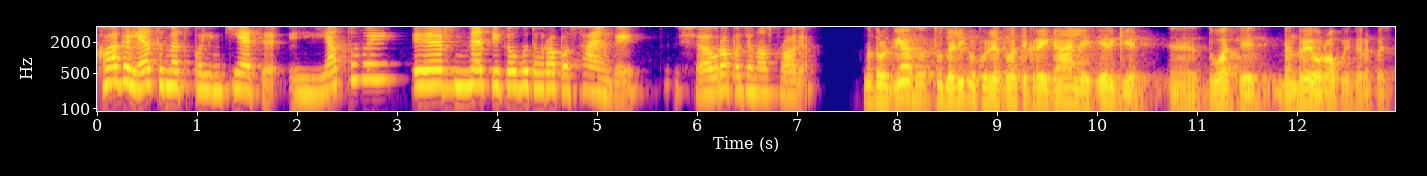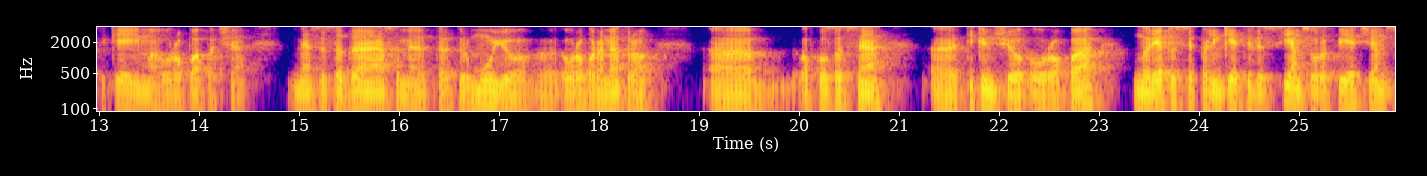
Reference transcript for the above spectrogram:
ko galėtumėt palinkėti Lietuvai ir netgi galbūt Europos Sąjungai šią Europos dienos progą? Na, turbūt vienas tų dalykų, kur Lietuva tikrai gali irgi e, duoti bendrai Europai, tai yra pasitikėjimą Europą pačia. Mes visada esame tarp pirmųjų e, Eurobarometro e, apklausose tikinčių Europą. Norėtųsi palinkėti visiems europiečiams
